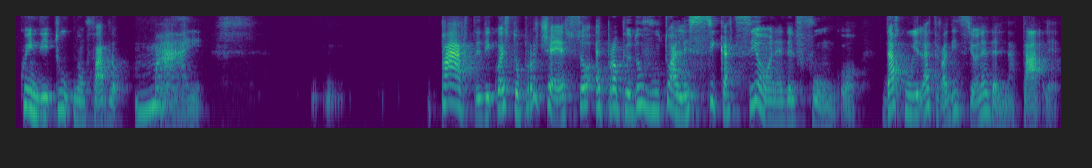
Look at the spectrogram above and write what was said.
Quindi tu non farlo mai. Parte di questo processo è proprio dovuto all'essiccazione del fungo, da cui la tradizione del Natale.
